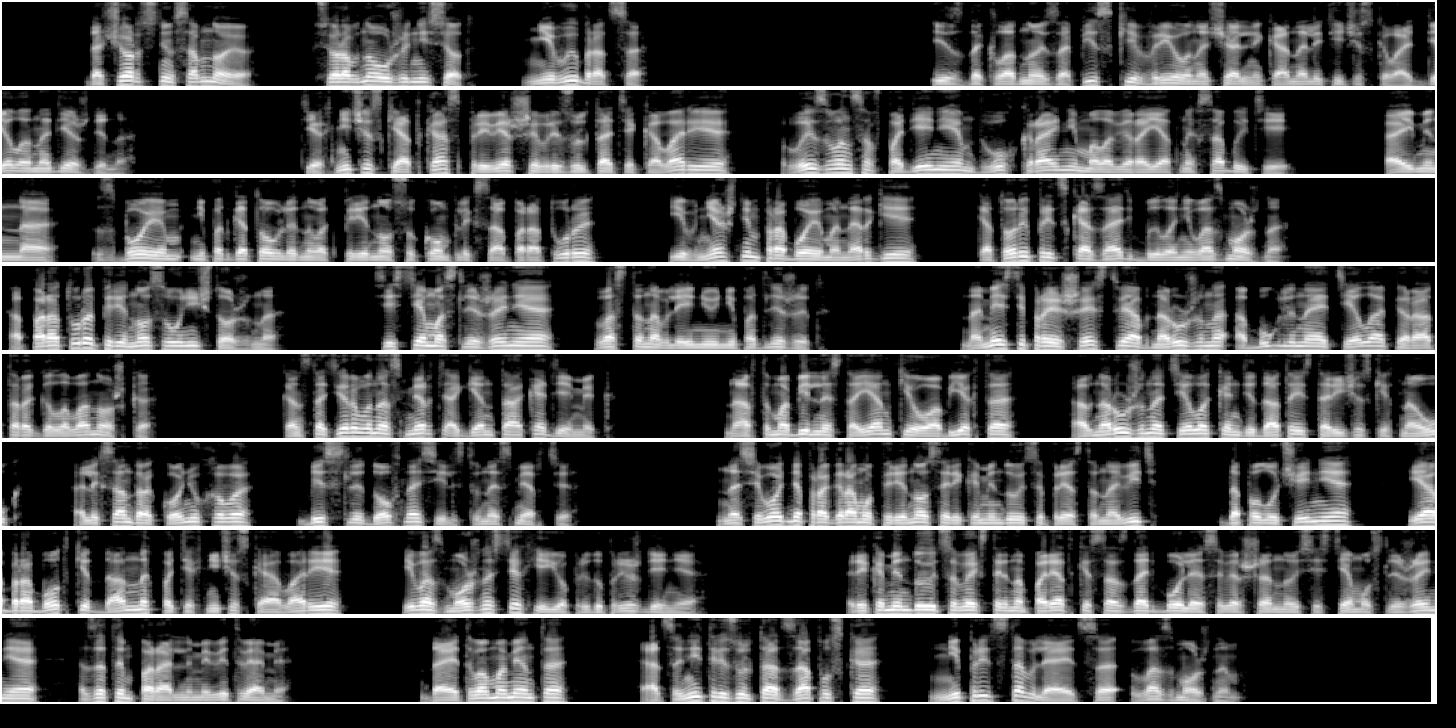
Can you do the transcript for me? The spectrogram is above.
Да черт с ним со мною! все равно уже несет, не выбраться. Из докладной записки в Рио начальника аналитического отдела Надеждина. Технический отказ, приведший в результате к аварии, вызван совпадением двух крайне маловероятных событий, а именно сбоем неподготовленного к переносу комплекса аппаратуры и внешним пробоем энергии, который предсказать было невозможно. Аппаратура переноса уничтожена система слежения восстановлению не подлежит. На месте происшествия обнаружено обугленное тело оператора «Головоножка». Констатирована смерть агента «Академик». На автомобильной стоянке у объекта обнаружено тело кандидата исторических наук Александра Конюхова без следов насильственной смерти. На сегодня программу переноса рекомендуется приостановить до получения и обработки данных по технической аварии и возможностях ее предупреждения. Рекомендуется в экстренном порядке создать более совершенную систему слежения за темпоральными ветвями. До этого момента оценить результат запуска не представляется возможным.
